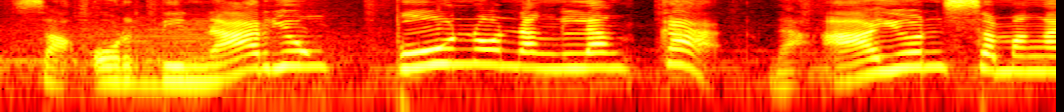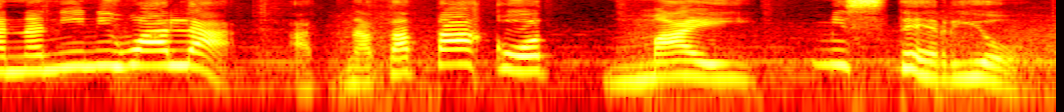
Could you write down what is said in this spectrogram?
sa ordinaryong puno ng langka na ayon sa mga naniniwala at natatakot may misteryo.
